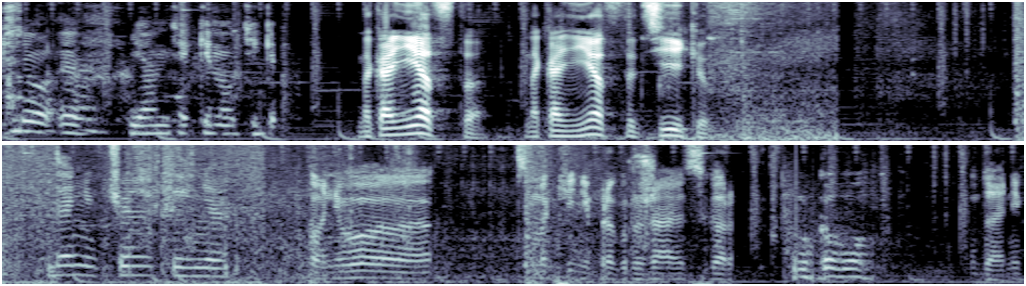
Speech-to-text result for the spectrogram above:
Все, F, я на тебя кинул тикет. Наконец-то! Наконец-то тикет. Даник, что за фигня? У него смоки не прогружаются, гор. У кого? У Дани.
